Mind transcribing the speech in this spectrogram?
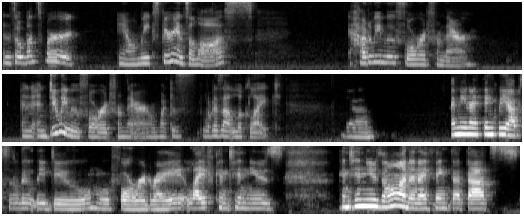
And so once we're, you know, when we experience a loss, how do we move forward from there? And and do we move forward from there? What does what does that look like? Yeah. I mean, I think we absolutely do move forward, right? Life continues continues on and I think that that's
